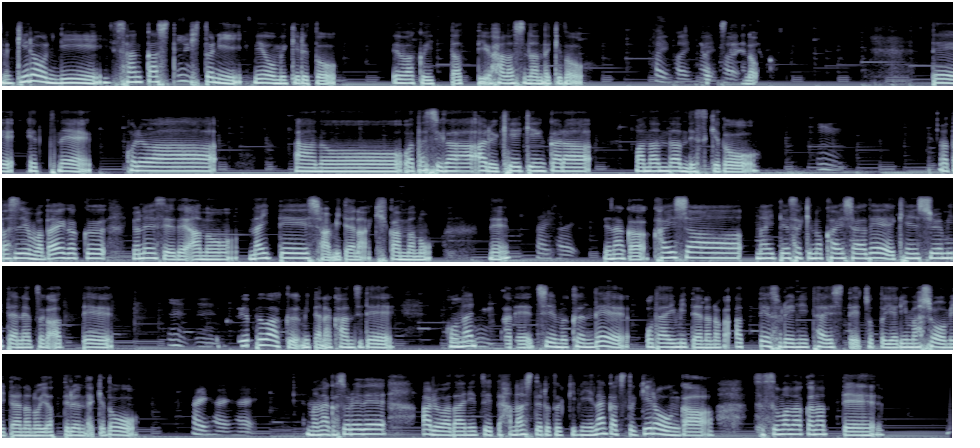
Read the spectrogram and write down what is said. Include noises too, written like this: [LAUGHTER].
議論に参加した人に目を向けるとうまくいったっていう話なんだけど、はいはいはいはい。のでえっとねこれはあのー私がある経験から学んだんですけどうん。私今大学4年生であの内定者みたいな期間なのねはいはい。でなんか会社内定先の会社で研修みたいなやつがあってループワークみたいな感じでこう何人かでチーム組んでお題みたいなのがあってそれに対してちょっとやりましょうみたいなのをやってるんだけどはいはいはい。まあなんかそれである話題について話してる時になんかちょっと議論が進まなくなって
